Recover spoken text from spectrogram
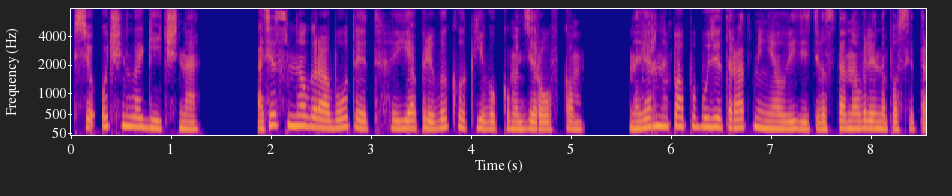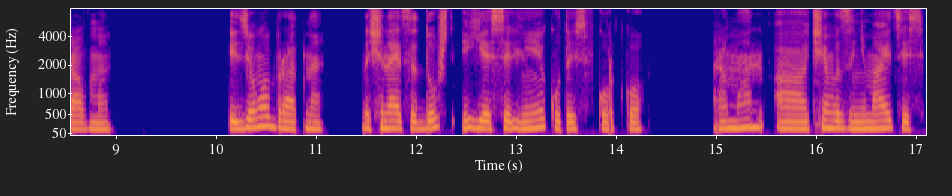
Все очень логично. Отец много работает, и я привыкла к его командировкам. Наверное, папа будет рад меня увидеть восстановленной после травмы. Идем обратно. Начинается дождь, и я сильнее кутаюсь в куртку. «Роман, а чем вы занимаетесь?»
